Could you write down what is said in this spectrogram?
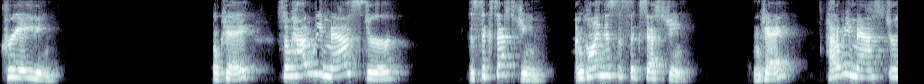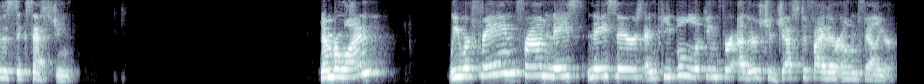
creating. Okay. So, how do we master the success gene? I'm calling this the success gene. Okay. How do we master the success gene? Number one, we refrain from nays- naysayers and people looking for others to justify their own failure.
